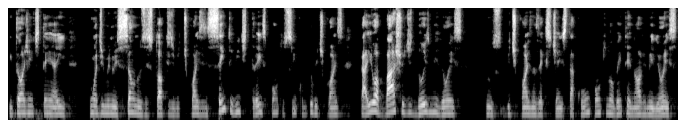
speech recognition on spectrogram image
Então a gente tem aí uma diminuição nos estoques de bitcoins em 123,5 mil bitcoins, caiu abaixo de 2 milhões dos bitcoins nas exchanges, está com 1,99 milhões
